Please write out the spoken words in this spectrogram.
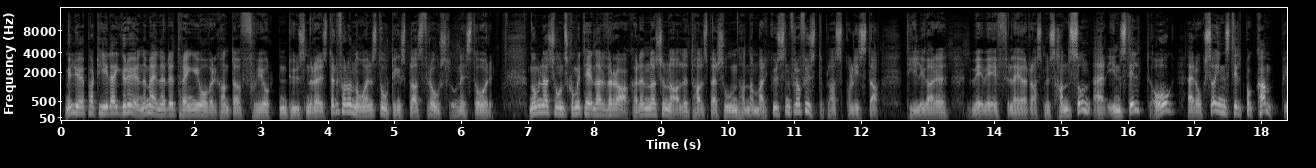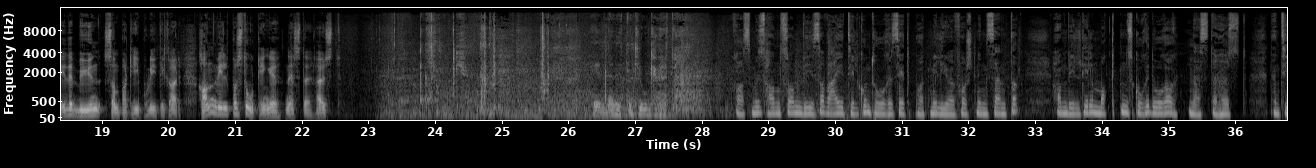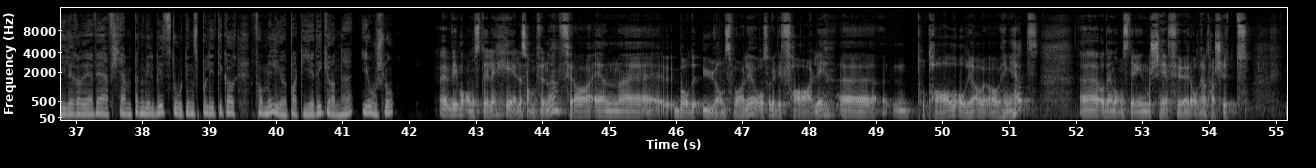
Miljøpartiet De Grønne mener det trenger i overkant av 14 000 røyster for å nå en stortingsplass fra Oslo neste år. Nominasjonskomiteen har vraka den nasjonale talspersonen Hanna Markussen fra førsteplass på lista. Tidligere WWF-leder Rasmus Hansson er innstilt, og er også innstilt på kamp i debuten som partipolitiker. Han vil på Stortinget neste høst. Inne litt klok, vet du. Rasmus Hansson viser vei til kontoret sitt på et miljøforskningssenter. Han vil til maktens korridorer neste høst. Den tidligere WWF-kjempen vil bli stortingspolitiker for Miljøpartiet De Grønne i Oslo. Eh, vi må omstille hele samfunnet fra en eh, både uansvarlig og også veldig farlig eh, total oljeavhengighet. Og den omstillingen må skje før olja tar slutt.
